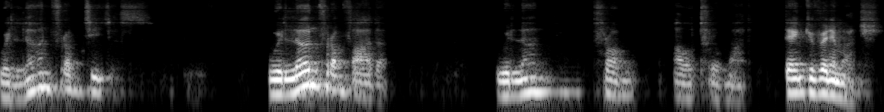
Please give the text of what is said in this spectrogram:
We learn from Jesus. We learn from Father. We learn from our true mother. Thank you very much.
